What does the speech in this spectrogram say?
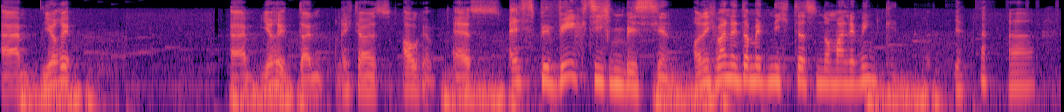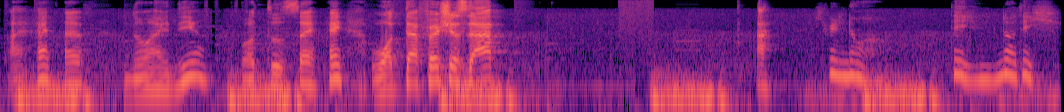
Ähm, Juri. Ähm, Juri, dein rechtes Auge. Es, es bewegt sich ein bisschen. Und ich meine damit nicht das normale Winken. Yeah, I have no idea what to say. Hey, what the fish is that? Ah, ich will nur dich, nur dich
